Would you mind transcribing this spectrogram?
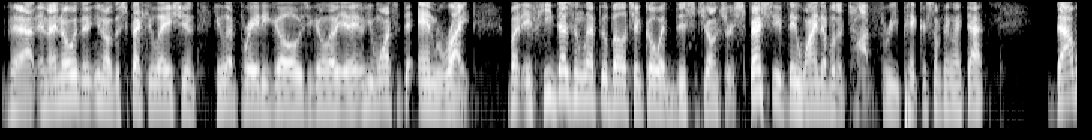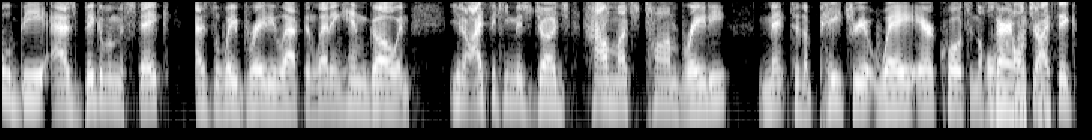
that, and I know that you know the speculation. He let Brady go. Is he going to let? Eh, he wants it to end right. But if he doesn't let Bill Belichick go at this juncture, especially if they wind up with a top three pick or something like that, that will be as big of a mistake as the way Brady left and letting him go. And you know, I think he misjudged how much Tom Brady meant to the Patriot way, air quotes, and the whole Very culture. so. I think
